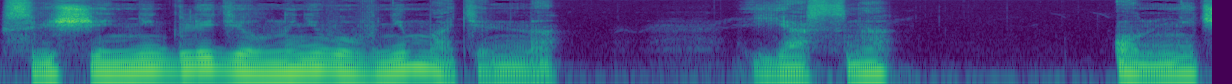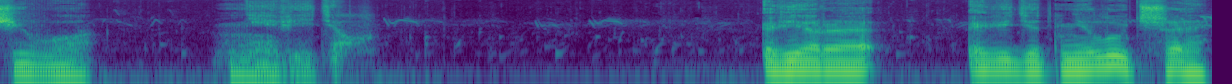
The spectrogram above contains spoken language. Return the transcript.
Священник глядел на него внимательно. Ясно, он ничего не видел. «Вера видит не лучше,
